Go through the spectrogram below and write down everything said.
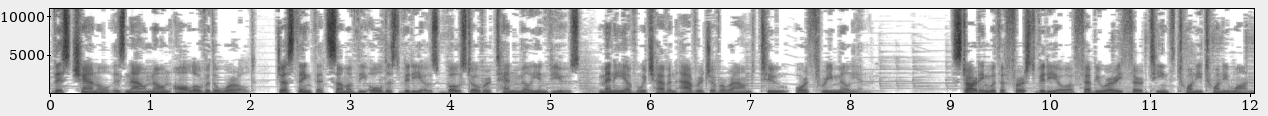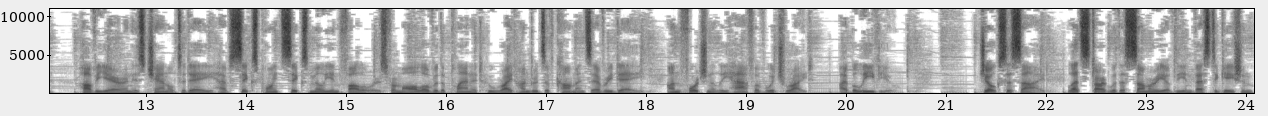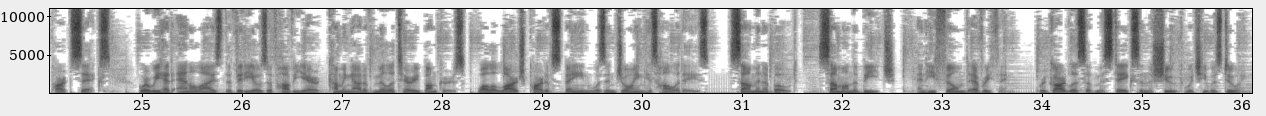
This channel is now known all over the world, just think that some of the oldest videos boast over 10 million views, many of which have an average of around 2 or 3 million. Starting with the first video of February 13, 2021, Javier and his channel today have 6.6 million followers from all over the planet who write hundreds of comments every day, unfortunately half of which write, I believe you. Jokes aside, let's start with a summary of the investigation part 6, where we had analyzed the videos of Javier coming out of military bunkers, while a large part of Spain was enjoying his holidays, some in a boat, some on the beach, and he filmed everything, regardless of mistakes in the shoot which he was doing.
